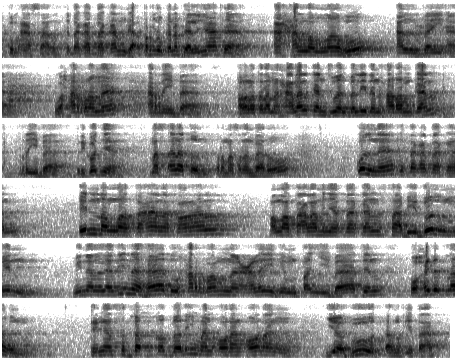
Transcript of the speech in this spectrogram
hukum asal. Kita katakan enggak perlu karena dalilnya ada. Ahallallahu al-bai'a wa harrama ar-riba. Allah telah menghalalkan jual beli dan haramkan riba. Berikutnya, mas'alatun, permasalahan baru. Qulna kita katakan, innallaha ta'ala qala Allah taala menyatakan fabidul min minal ladzina hadu harramna 'alaihim thayyibatin uhidat lahum. Dengan sebab kezaliman orang-orang Yahud ahli kitab,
